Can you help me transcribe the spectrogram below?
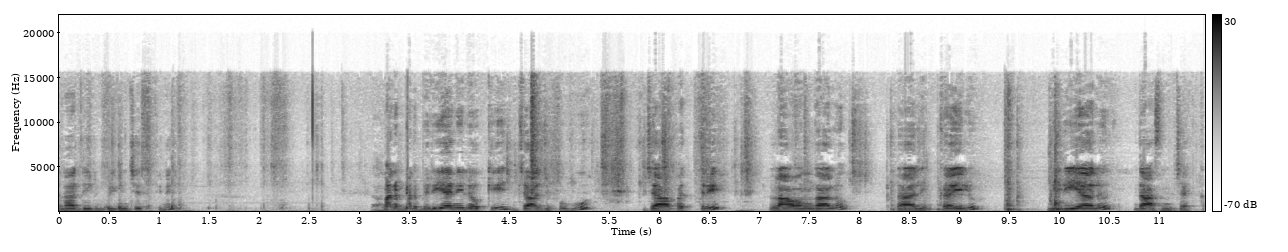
ఇలా దీన్ని బిగించేసుకుని మన బిర్యానీలోకి జాజి పువ్వు జాపత్రి లవంగాలు యాలక్కాయలు మిరియాలు దాసిన చెక్క.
